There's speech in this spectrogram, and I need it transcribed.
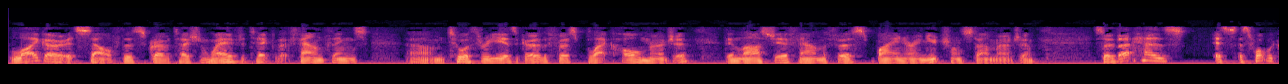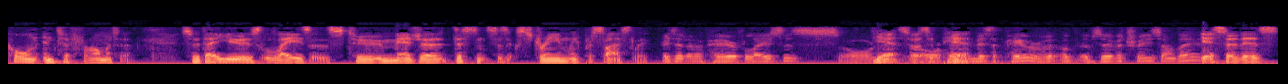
LIGO itself, this gravitational wave detector that found things um, two or three years ago, the first black hole merger, then last year found the first binary neutron star merger. So that has it's it's what we call an interferometer. So they use lasers to measure distances extremely precisely. Is it a pair of lasers or? Yeah, so it's a pair. and There's a pair of, of observatories, are there? Yes, so there's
